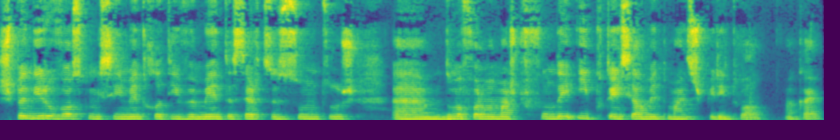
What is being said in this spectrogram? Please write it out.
expandir o vosso conhecimento relativamente a certos assuntos um, de uma forma mais profunda e potencialmente mais espiritual, ok?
